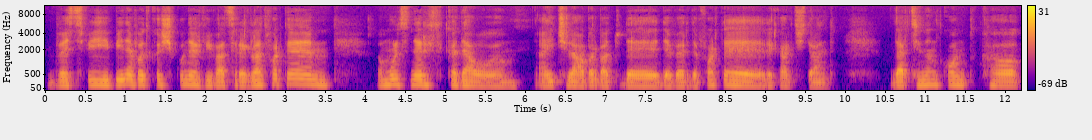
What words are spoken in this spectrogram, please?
veți fi bine, văd că și cu nervii v-ați reglat. Foarte mulți nervi cădeau ă, aici la bărbatul de, de verde, foarte recalcitrant. Dar ținând cont că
